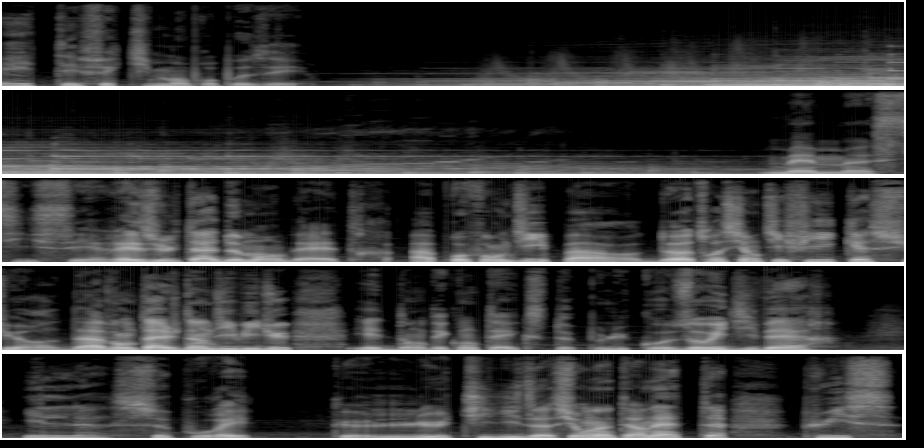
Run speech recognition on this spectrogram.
est effectivement proposée. Même si ces résultats demandent à être approfondis par d'autres scientifiques sur davantage d'individus et dans des contextes plus causaux et divers, il se pourrait que l'utilisation d'Internet puisse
